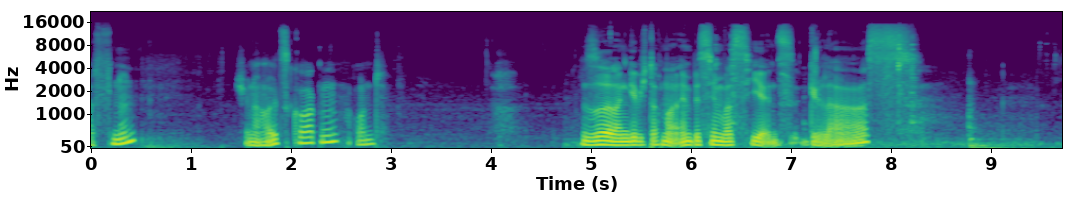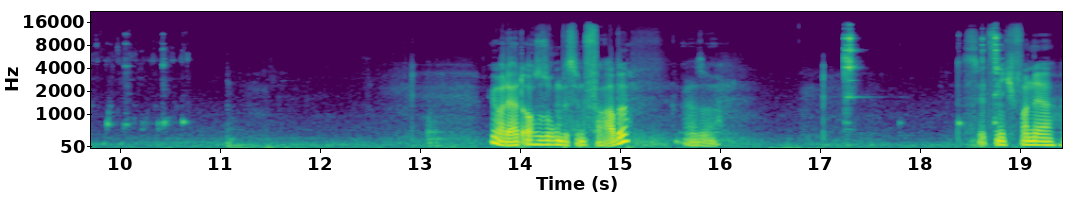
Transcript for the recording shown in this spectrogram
öffnen. Schöner Holzkorken und so, dann gebe ich doch mal ein bisschen was hier ins Glas. Ja, der hat auch so ein bisschen Farbe. Also, ist jetzt nicht von der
